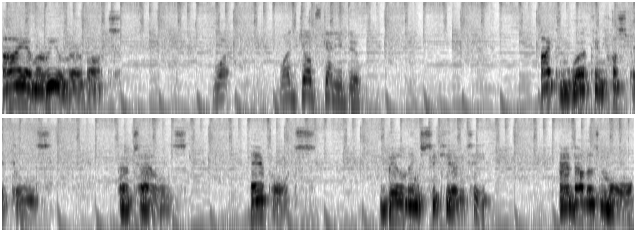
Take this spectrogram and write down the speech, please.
I am a real robot. What what jobs can you do? I can work in hospitals, hotels, airports, building security, and others more.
